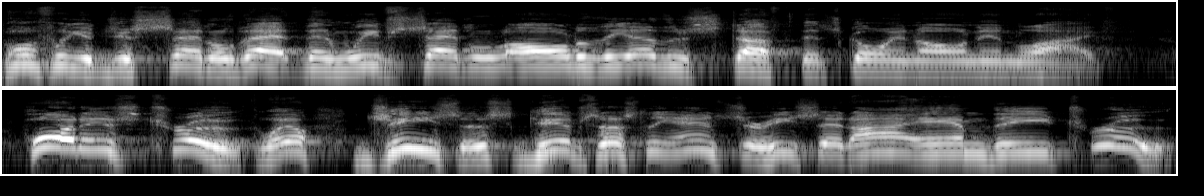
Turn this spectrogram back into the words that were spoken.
Well, if we could just settle that, then we've settled all of the other stuff that's going on in life. What is truth? Well, Jesus gives us the answer. He said, I am the truth.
